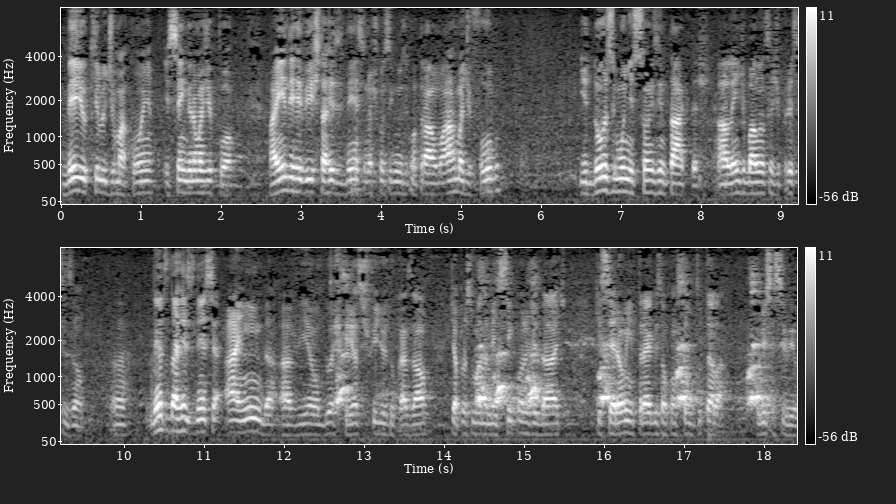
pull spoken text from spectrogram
meio quilo de maconha e 100 gramas de pó. Ainda em revista à residência, nós conseguimos encontrar uma arma de fogo e 12 munições intactas, além de balanças de precisão. Ah, dentro da residência ainda haviam duas crianças, filhos do casal, de aproximadamente 5 anos de idade, que serão entregues ao Conselho Tutelar. Polícia Civil.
